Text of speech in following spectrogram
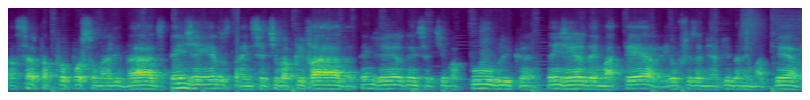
uma certa proporcionalidade. Tem engenheiros da iniciativa privada, tem engenheiros da iniciativa pública, tem engenheiro da Emater, eu fiz a minha vida na Emater,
